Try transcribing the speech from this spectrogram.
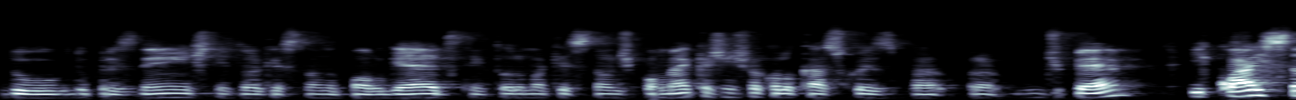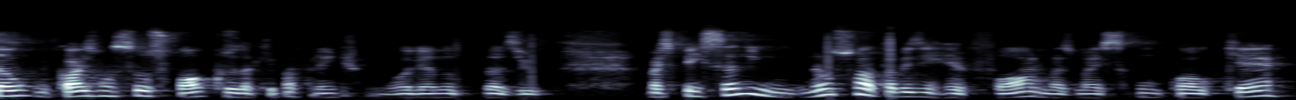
do, do, presidente, tem toda a questão do Paulo Guedes, tem toda uma questão de como é que a gente vai colocar as coisas pra, pra de pé e quais são, quais vão ser os focos daqui para frente, olhando para o Brasil. Mas pensando em, não só talvez em reformas, mas com qualquer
